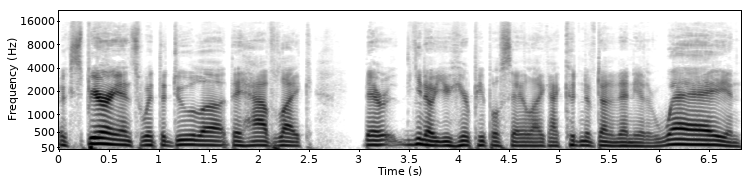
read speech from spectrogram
experience with the doula. They have like they're you know you hear people say like I couldn't have done it any other way and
